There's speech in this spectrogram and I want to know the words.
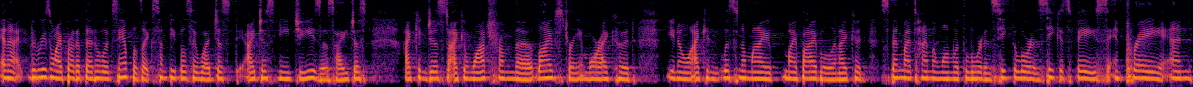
And I, the reason why I brought up that whole example is like some people say, well, I just, I just need Jesus. I just, I can just, I can watch from the live stream or I could, you know, I can listen to my, my Bible and I could spend my time alone with the Lord and seek the Lord and seek his face and pray. And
